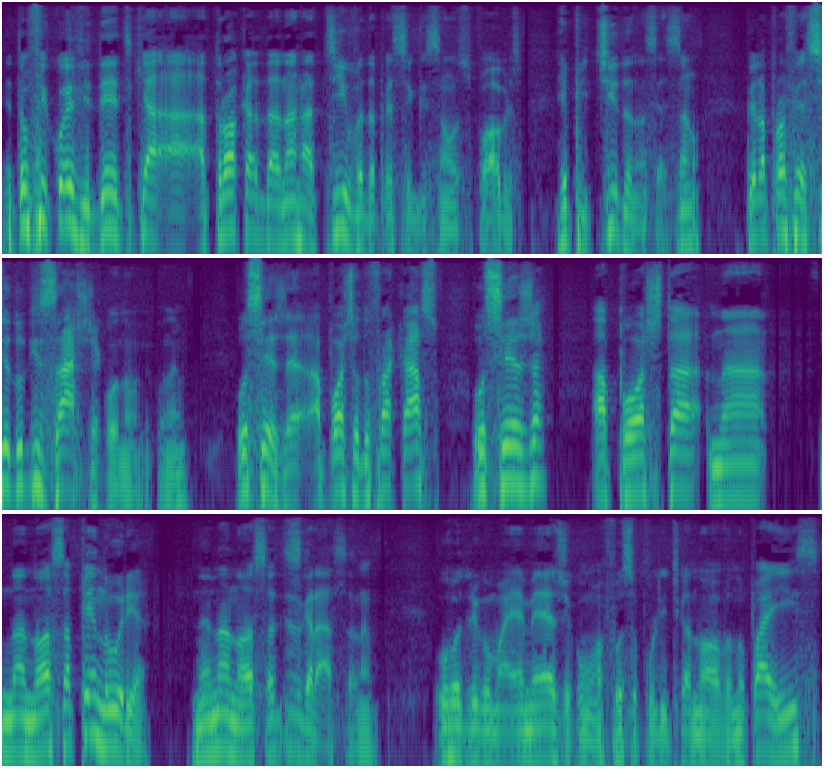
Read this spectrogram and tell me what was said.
Então ficou evidente que a, a, a troca da narrativa da perseguição aos pobres, repetida na sessão, pela profecia do desastre econômico. Né? Ou seja, a aposta do fracasso, ou seja, a aposta na, na nossa penúria, né? na nossa desgraça. Né? O Rodrigo Maia emerge como uma força política nova no país.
